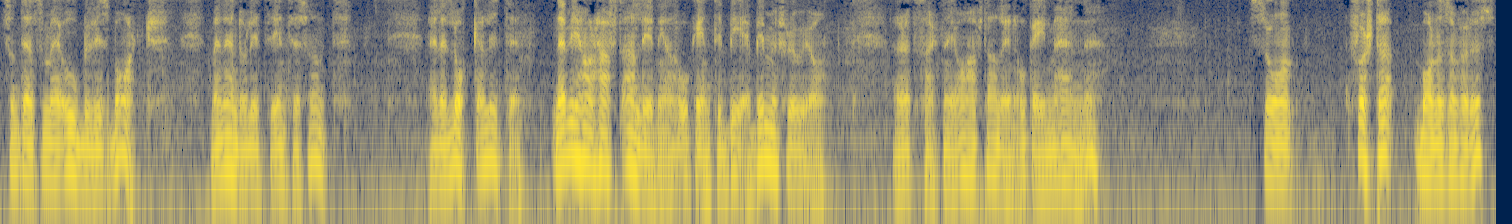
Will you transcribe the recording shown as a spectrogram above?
sånt där som är obevisbart. Men ändå lite intressant. Eller lockar lite. När vi har haft anledning att åka in till BB, min fru och jag. Eller rättare sagt när jag har haft anledning att åka in med henne. Så första barnen som föddes.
